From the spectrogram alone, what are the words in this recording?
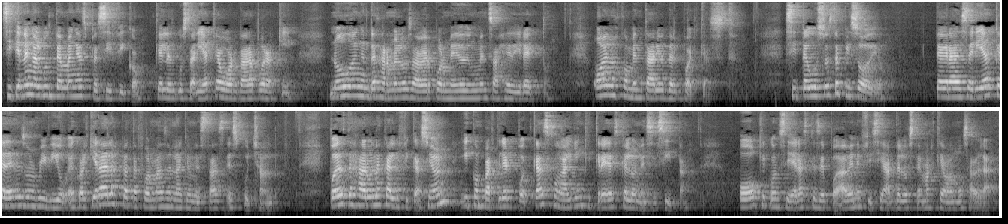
Si tienen algún tema en específico que les gustaría que abordara por aquí, no duden en dejármelo saber por medio de un mensaje directo o en los comentarios del podcast. Si te gustó este episodio, te agradecería que dejes un review en cualquiera de las plataformas en la que me estás escuchando. Puedes dejar una calificación y compartir el podcast con alguien que crees que lo necesita o que consideras que se pueda beneficiar de los temas que vamos a hablar.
